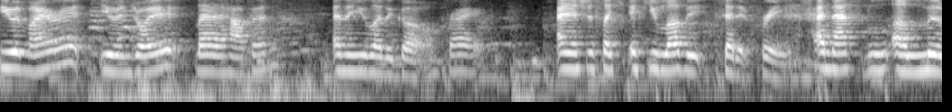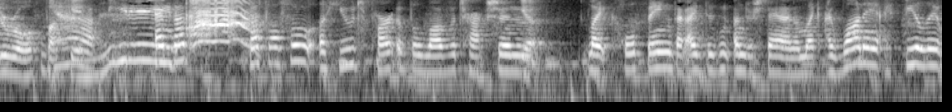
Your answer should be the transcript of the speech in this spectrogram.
you admire it, you enjoy it, let it happen, and then you let it go. Right. And it's just like if you love it, set it free, and that's a literal fucking Yeah. meeting. And that's that's also a huge part of the law of attraction Yep. like whole thing that I didn't understand. I'm like, I want it, I feel it,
